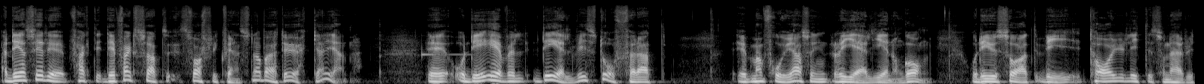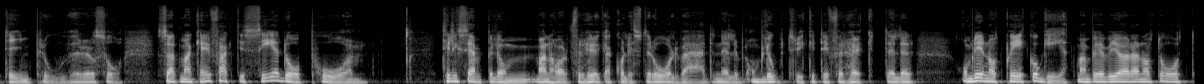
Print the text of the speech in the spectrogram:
Ja, dels är det, faktiskt, det är faktiskt så att svarsfrekvensen har börjat öka igen. Eh, och det är väl delvis då för att eh, man får ju alltså en rejäl genomgång. Och det är ju så att vi tar ju lite sådana här rutinprover och så. Så att man kan ju faktiskt se då på till exempel om man har för höga kolesterolvärden eller om blodtrycket är för högt eller om det är något på EKG man behöver göra något åt.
